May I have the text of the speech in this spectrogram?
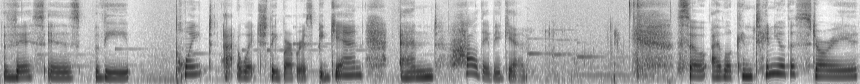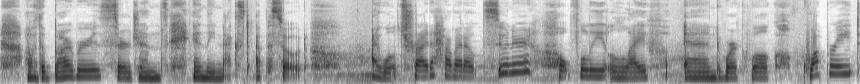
this is the point at which the barbers began and how they began. So, I will continue the story of the barbers, surgeons in the next episode. I will try to have it out sooner. Hopefully, life and work will co- cooperate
